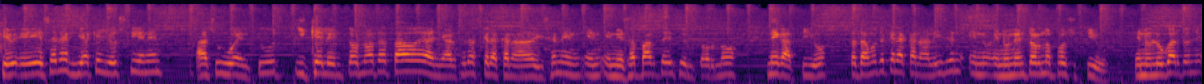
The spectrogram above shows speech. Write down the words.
que esa energía que ellos tienen a su juventud y que el entorno ha tratado de dañárselas, que la canalicen en, en, esa parte de su entorno negativo, tratamos de que la canalicen en, en un entorno positivo, en un lugar donde,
